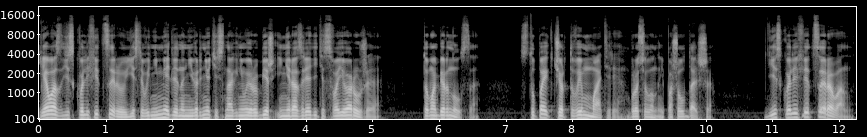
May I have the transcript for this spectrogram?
Я вас дисквалифицирую, если вы немедленно не вернетесь на огневой рубеж и не разрядите свое оружие. Том обернулся. «Ступай к чертовой матери», – бросил он и пошел дальше. «Дисквалифицирован!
